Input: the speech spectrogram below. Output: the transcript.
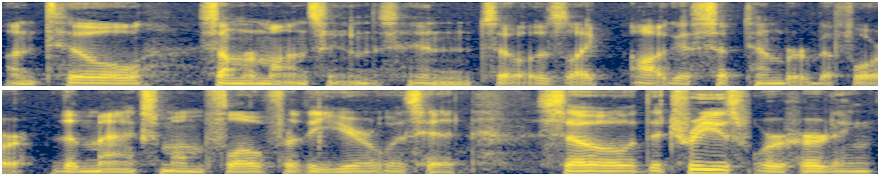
until summer monsoons. And so it was like August, September before the maximum flow for the year was hit. So the trees were hurting.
